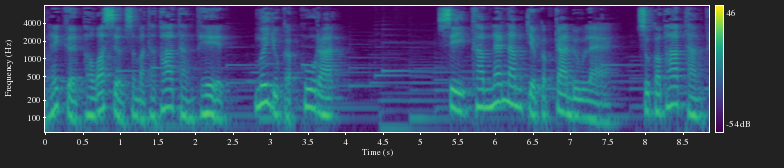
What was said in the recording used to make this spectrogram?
ลให้เกิดภาวะเสื่อมสมรรถภาพทางเพศ เมื่ออยู่กับคู่รัก 4. คำแนะนำเกี่ยวกับการดูแล สุขภาพทางเพ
